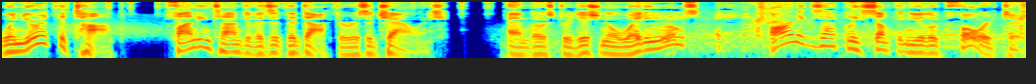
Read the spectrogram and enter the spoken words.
When you're at the top, finding time to visit the doctor is a challenge. And those traditional waiting rooms aren't exactly something you look forward to.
